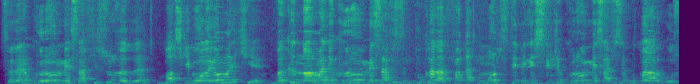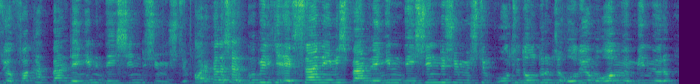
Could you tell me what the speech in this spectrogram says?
Sanırım Kurov'un mesafesi uzadı. Başka bir olay olmadı ki. Bakın normalde Kurov'un mesafesi bu kadar. Fakat Mortis'le birleştirince Kurov'un mesafesi bu kadar uzuyor. Fakat ben renginin değiştiğini düşünmüştüm. Arkadaşlar bu bilgi efsaneymiş. Ben renginin değiştiğini düşünmüştüm. Ulti doldurunca oluyor mu olmuyor mu bilmiyorum.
